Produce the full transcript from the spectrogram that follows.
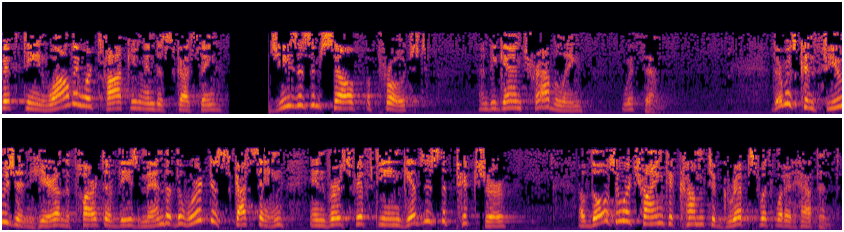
15. While they were talking and discussing, Jesus himself approached and began traveling with them. There was confusion here on the part of these men. The, word discussing in verse 15 gives us the picture of those who were trying to come to grips with what had happened.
